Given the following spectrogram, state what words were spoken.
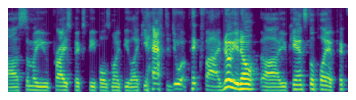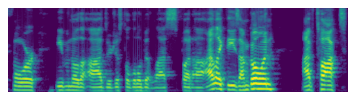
Uh, some of you PrizePicks peoples might be like, you have to do a pick five. No, you don't. Uh, you can still play a pick four, even though the odds are just a little bit less. But uh, I like these. I'm going. I've talked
